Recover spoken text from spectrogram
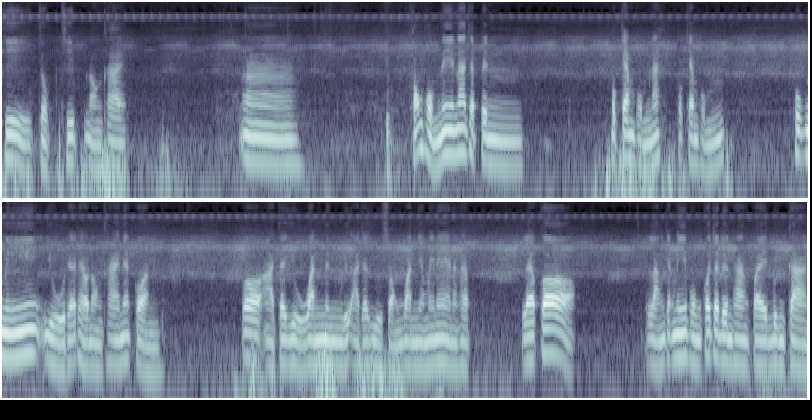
พี่จบทริปหนองคายอของผมนี่น่าจะเป็นโปรแกรมผมนะ โปรแกรมผมพรุ่งนี้อยู่แถวแถวหนองคายเนี่ยก่อน ก็อาจจะอยู่วันหนึ่งหรืออาจจะอยู่สองวันยังไม่แน่นะครับ แล้วก็หลังจากนี้ผมก็จะเดินทางไปบึงการ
